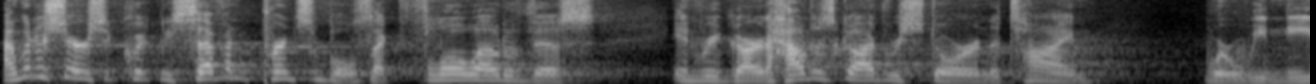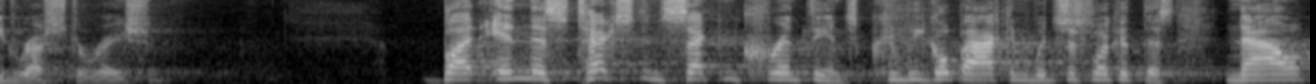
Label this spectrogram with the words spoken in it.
I'm going to share quickly seven principles that flow out of this in regard to how does God restore in a time where we need restoration. But in this text in Second Corinthians, can we go back and we just look at this? Now,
